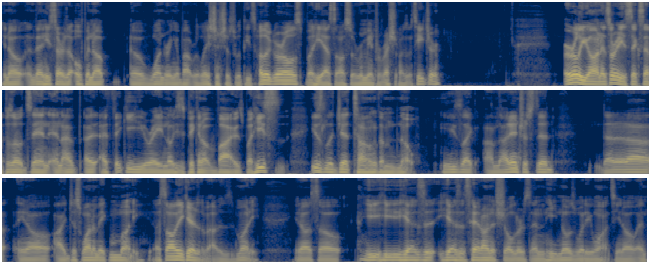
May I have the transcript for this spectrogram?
you know, and then he started to open up, uh, wondering about relationships with these other girls, but he has to also remain professional as a teacher. Early on, it's already six episodes in, and I, I, I think he already knows he's picking up vibes, but he's he's legit telling them no. He's like, I'm not interested. Da da da. You know, I just want to make money. That's all he cares about is money. You know, so he he, has a, he has his head on his shoulders and he knows what he wants. You know, and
